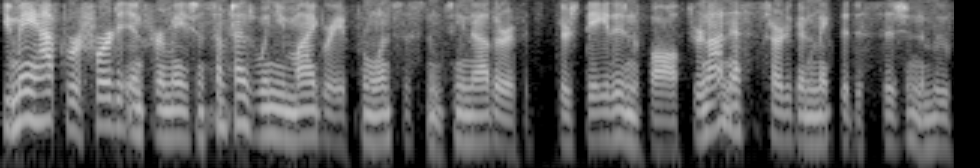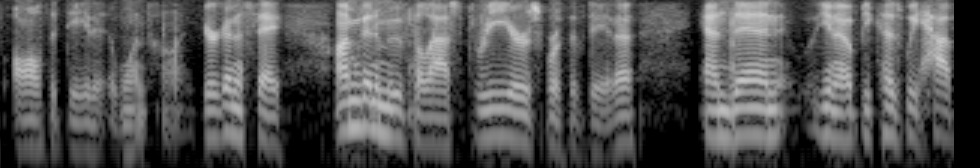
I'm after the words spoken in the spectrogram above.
you may have to refer to information. Sometimes when you migrate from one system to another, if there's data involved, you're not necessarily going to make the decision to move all the data at one time. You're going to say, I'm going to move the last three years worth of data, and then, you know, because we have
